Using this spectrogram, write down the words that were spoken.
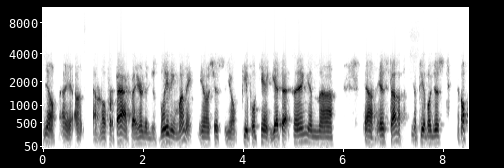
you know, I, I don't know for a fact, but I hear they're just bleeding money. You know, it's just you know people can't get that thing, and uh, yeah, it's tough. You know, people just you know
